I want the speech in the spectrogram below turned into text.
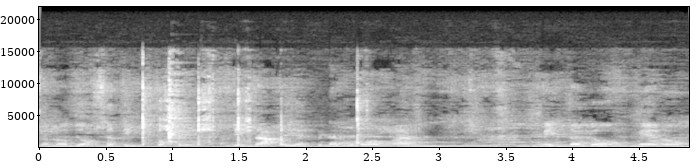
Nanonood ako sa TikTok eh. Nakita ko yan pinag-uongan. May talong, merong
